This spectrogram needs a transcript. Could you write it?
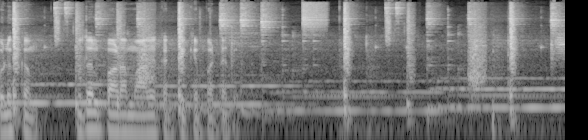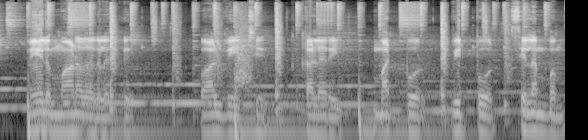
ஒழுக்கம் முதல் பாடமாக கற்பிக்கப்பட்டது. மேலும் மாணவர்களுக்கு வாழ்வீச்சு களரி மட்போர் விற்போர் சிலம்பம்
